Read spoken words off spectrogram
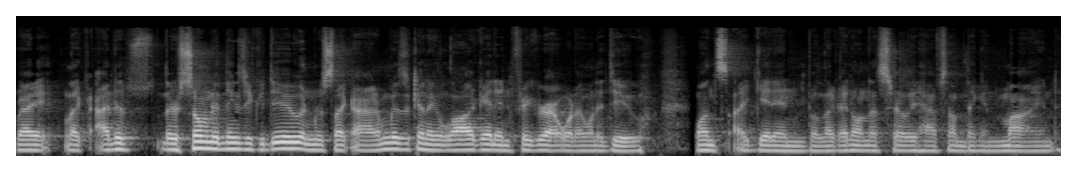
right? Like I just, there's so many things you could do and I'm just like, all right, I'm just going to log in and figure out what I want to do once I get in. But like I don't necessarily have something in mind.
